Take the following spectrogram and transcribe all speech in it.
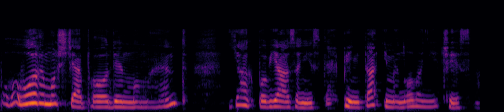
Поговоримо ще про один момент, як пов'язані степінь та іменовані числа.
